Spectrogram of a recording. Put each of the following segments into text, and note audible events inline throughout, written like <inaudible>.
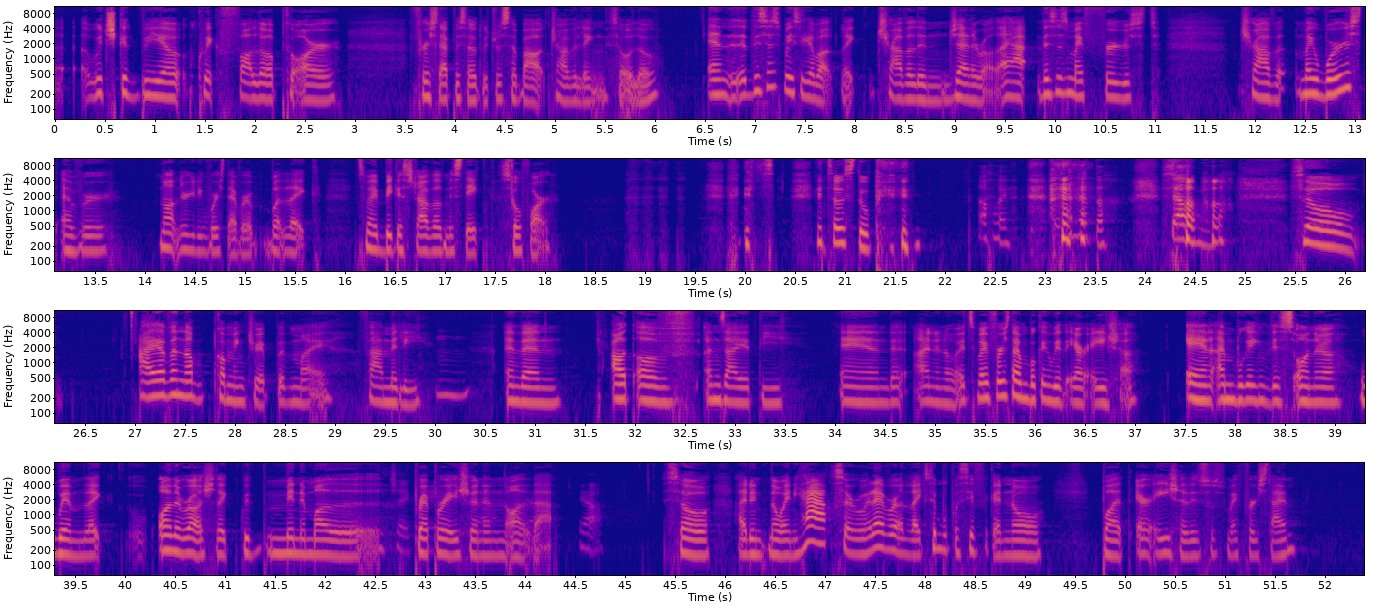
Uh, which could be a quick follow up to our first episode, which was about traveling solo. And this is basically about like travel in general. I ha- this is my first travel, my worst ever, not really worst ever, but like it's my biggest travel mistake so far. <laughs> it's it's so stupid. Oh, okay. Ano? <laughs> Tell me. So I have an upcoming trip with my family Mhm. and then out of anxiety and I don't know, it's my first time booking with Air Asia. And I'm booking this on a whim, like on a rush, like with minimal Checking. preparation Yeah, and all yeah. that. Yeah. So I didn't know any hacks or whatever. Unlike Cebu Pacific, I know. But Air Asia, this was my first time.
